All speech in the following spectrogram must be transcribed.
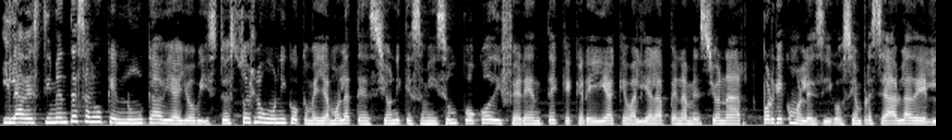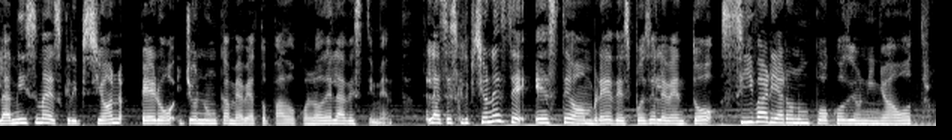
Y la vestimenta es algo que nunca había yo visto. Esto es lo único que me llamó la atención y que se me hizo un poco diferente que creía que valía la pena mencionar, porque como les digo, siempre se habla de la misma descripción, pero yo nunca me había topado con lo de la vestimenta. Las descripciones de este hombre después del evento sí variaron un poco de un niño a otro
